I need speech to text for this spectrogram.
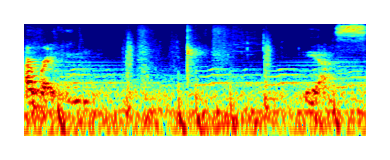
are breaking. Yes.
